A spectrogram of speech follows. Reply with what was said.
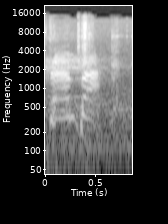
Stand back!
